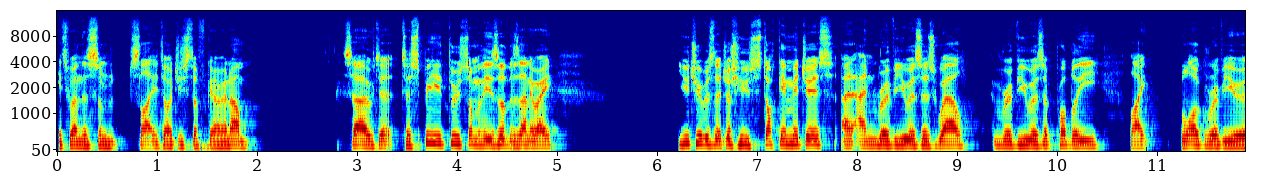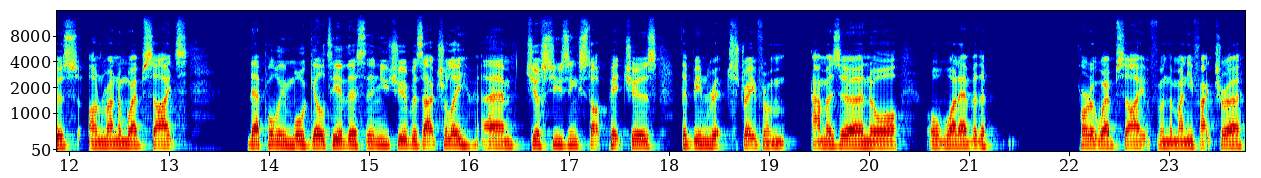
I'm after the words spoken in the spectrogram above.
it's when there's some slightly dodgy stuff going on. So to, to speed through some of these others anyway, YouTubers that just use stock images and, and reviewers as well. Reviewers are probably like blog reviewers on random websites. They're probably more guilty of this than YouTubers actually. Um, just using stock pictures, they've been ripped straight from Amazon or or whatever the product website from the manufacturer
